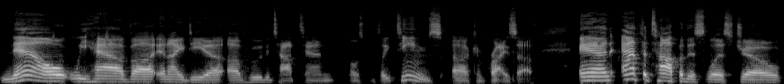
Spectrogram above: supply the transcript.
now we have uh, an idea of who the top 10 most complete teams uh, comprise of. And at the top of this list, Joe,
